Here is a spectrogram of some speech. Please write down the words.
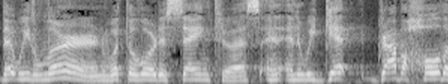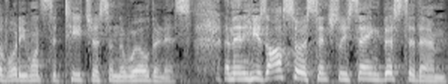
that we learn what the Lord is saying to us and, and we get, grab a hold of what he wants to teach us in the wilderness. And then he's also essentially saying this to them.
